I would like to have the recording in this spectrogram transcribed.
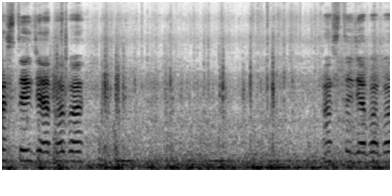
আসতে যা বাবা। আসতে যা বাবা।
